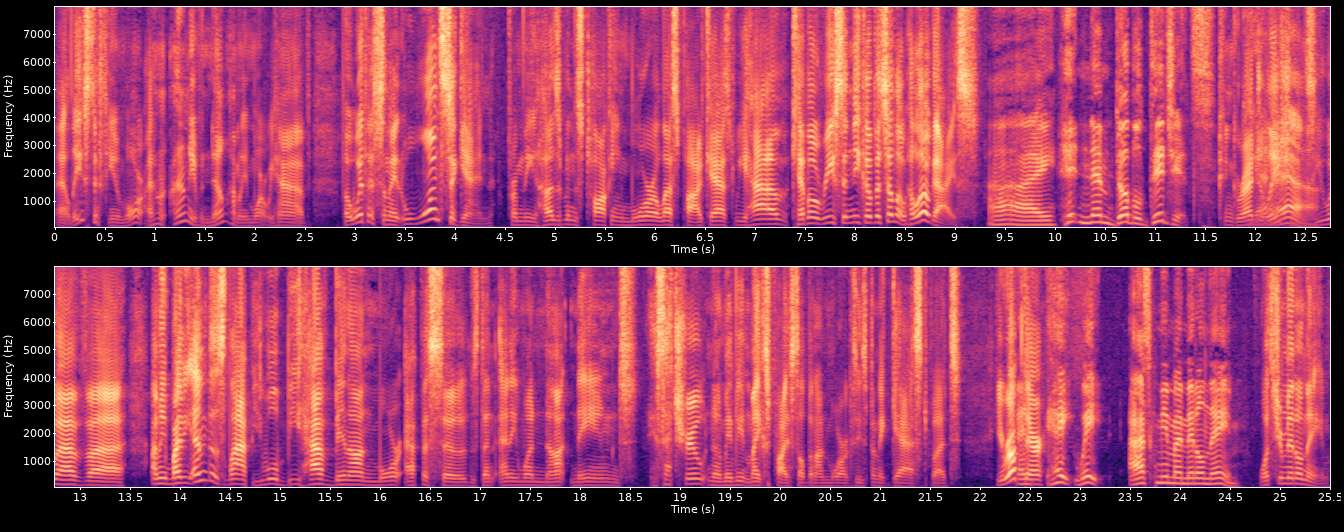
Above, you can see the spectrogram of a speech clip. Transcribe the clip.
at least a few more. I don't, I don't even know how many more we have. But with us tonight, once again, from the Husbands Talking More or Less podcast, we have Kevo Reese and Nico Vasillo. Hello, guys. Hi. Hitting them double digits. Congratulations. Yeah. You have, uh, I mean, by the end of this lap, you will be have been on more episodes than anyone not named. Is that true? No, maybe Mike's probably still been on more because he's been a guest, but you're up And there. hey, wait. Ask me my middle name. What's your middle name?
